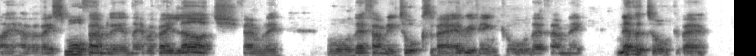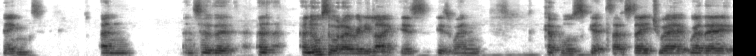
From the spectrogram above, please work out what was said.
I have a very small family, and they have a very large family." Or their family talks about everything, or their family never talk about things, and and so the and, and also what I really like is is when couples get to that stage where where they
